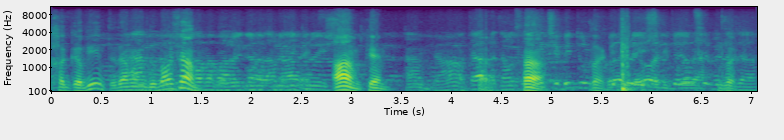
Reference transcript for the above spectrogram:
כחגבים, אתה יודע מה מדובר שם? עם, כן. אתה רוצה אה, להגיד שביטול זה. ביטול האישיות היום של בן. אדם,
